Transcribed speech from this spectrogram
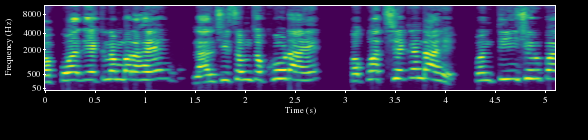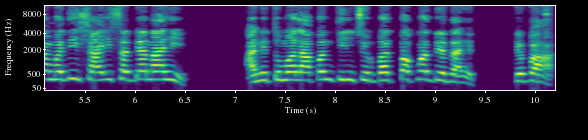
पकवाज एक नंबर आहे लालची शिसमचं खोड आहे पकवाज सेकंड आहे. पण तीनशे रुपयामध्ये शाही सध्या नाही. आणि तुम्हाला आपण तीनशे रुपयात पकवत देत आहेत. ते पहा.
